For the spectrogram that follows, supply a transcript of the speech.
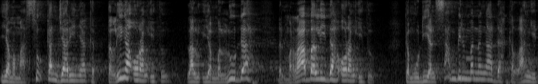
ia memasukkan jarinya ke telinga orang itu, lalu ia meludah dan meraba lidah orang itu. Kemudian sambil menengadah ke langit,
